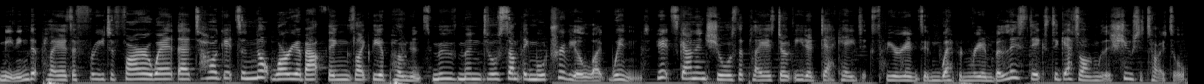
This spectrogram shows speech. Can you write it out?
meaning that players are free to fire away at their targets and not worry about things like the opponent's movement or something more trivial like wind. Hitscan ensures that players don't need a decade's experience in weaponry and ballistics to get on with a shooter title,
